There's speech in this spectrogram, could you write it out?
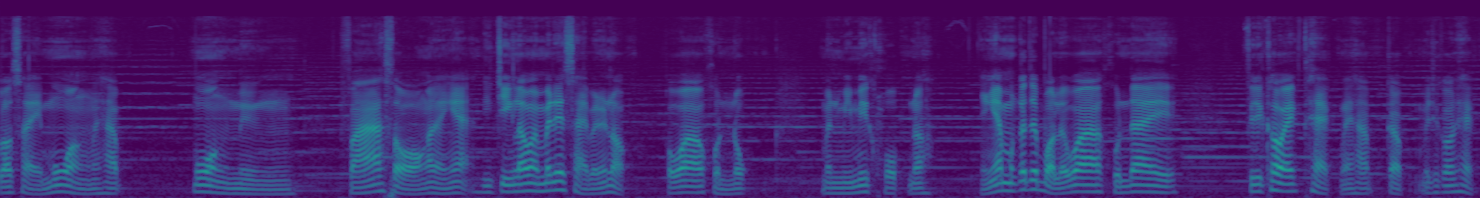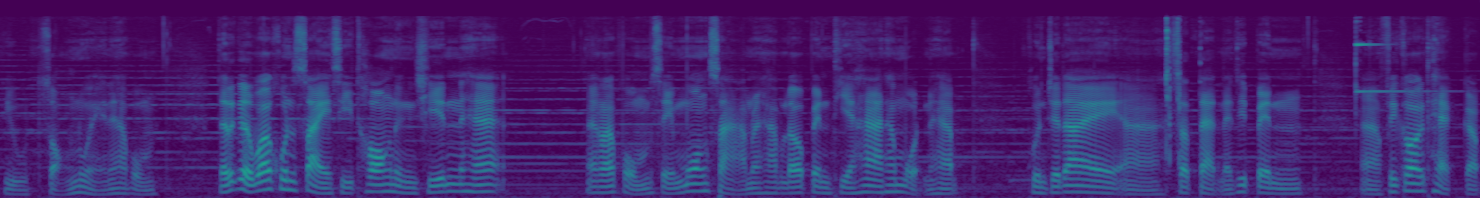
เราใส่ม่วงนะครับ ม่วง 1 ฟ้า 2 อะไรเงี้ยจริงๆแล้วมันไม่ได้ใส่ไปนี้หรอก เพราะว่าขนนกมันมีไม่ครบเนาะอย่างเงี้ยมันก็จะบอกเลยว่าคุณได้ physical attack นะครับกับ magical attack อยู่ 2 หน่วยนะครับผม แต่ถ้าเกิดว่าคุณใส่สีทอง 1 ชิ้นนะฮะนะครับผมสีม่วง3นะครับแล้วเป็นเทียร์5ทั้งหมดนะครับ คุณจะได้อ่าสแตทเนี่ยที่เป็นอ่า physical attack กับ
